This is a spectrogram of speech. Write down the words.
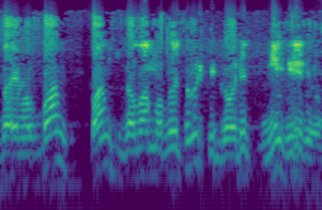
займа в банк, банк заламывает руки и говорит, не верю.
